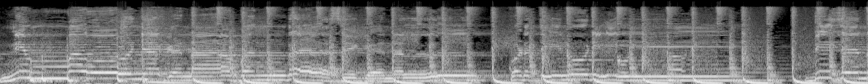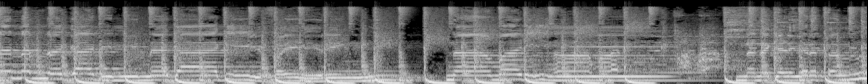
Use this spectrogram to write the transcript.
ನಿಮ್ಮ ಓಣ್ಯಗನ ಬಂದ್ರ ಸಿಗನಲ್ ಕೊಡ್ತಿ ನೋಡಿ. ಬಿಜನ ನನ್ನ ಗಾಡಿ ನಿನಗಾಗಿ ಫೈರಿಂಗ್ ನಾ ಮಾಡಿ. ನನ್ನ ಗೆಳೆಯರ ತಂದು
